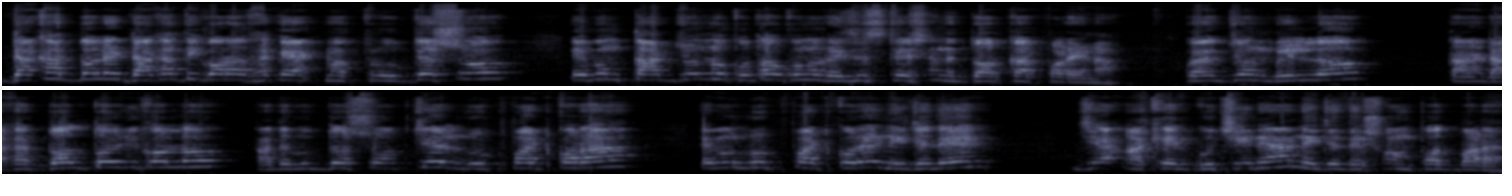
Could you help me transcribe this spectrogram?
ডাকাত দলের ডাকাতি করা থাকে একমাত্র উদ্দেশ্য, এবং তার জন্য কোথাও কোনো রেজিস্ট্রেশনের দরকার পড়ে না। কয়েকজন মিলল, তারা ডাকাত দল তৈরি করল, তাদের উদ্দেশ্য হচ্ছে লুটপাট করা, এবং লুটপাট করে নিজেদের যে আখের গুছিয়ে নেওয়া নিজেদের সম্পদ বাড়া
